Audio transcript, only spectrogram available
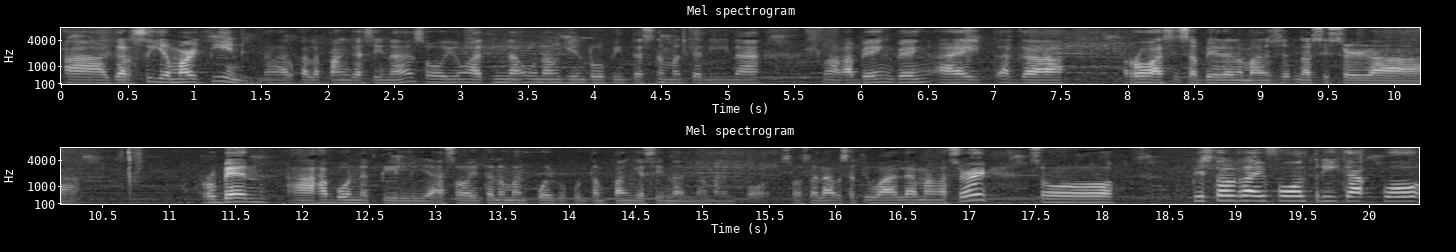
ah, Garcia Martin ng Alcala Pangasinan. So yung ating naunang ginrooping test naman kanina mga kabeng-beng ay taga Rojas Isabela naman na si Sir ah, Ruben uh, Habon Natilia. So ito naman po ay pupuntang Pangasinan naman po. So salamat sa tiwala mga sir. So pistol rifle 3 cac po.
